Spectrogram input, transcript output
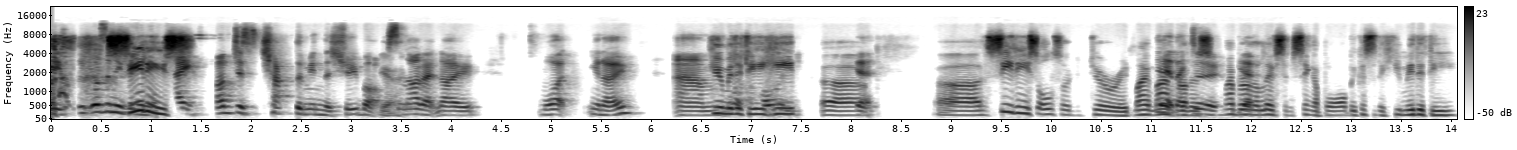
Jeez, it wasn't even CDs. I've just chucked them in the shoebox, Yeah. and I don't know what you know. Um, humidity, what heat. Uh, Yeah. Uh, CDs also deteriorate. My my Yeah, brothers, my brother Yeah. lives in Singapore because of the humidity.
